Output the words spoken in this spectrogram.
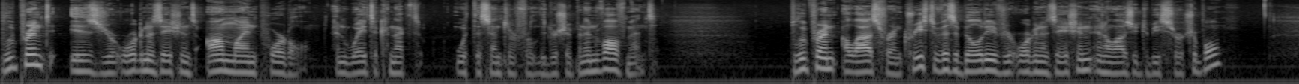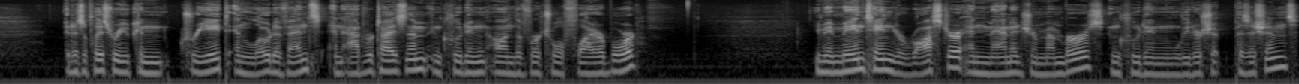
Blueprint is your organization's online portal and way to connect with the Center for Leadership and Involvement. Blueprint allows for increased visibility of your organization and allows you to be searchable. It is a place where you can create and load events and advertise them, including on the virtual flyer board. You may maintain your roster and manage your members, including leadership positions,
